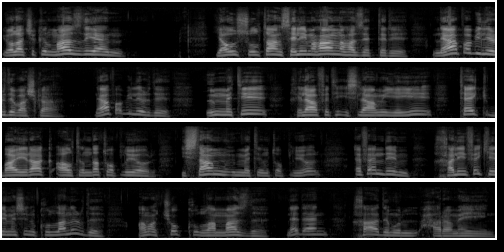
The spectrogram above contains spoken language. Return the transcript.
yola çıkılmaz diyen Yavuz Sultan Selim Han Hazretleri ne yapabilirdi başka? Ne yapabilirdi? Ümmeti, hilafeti İslamiye'yi tek bayrak altında topluyor. İslam ümmetini topluyor. Efendim, halife kelimesini kullanırdı ama çok kullanmazdı. Neden? Hadimul harameyn.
